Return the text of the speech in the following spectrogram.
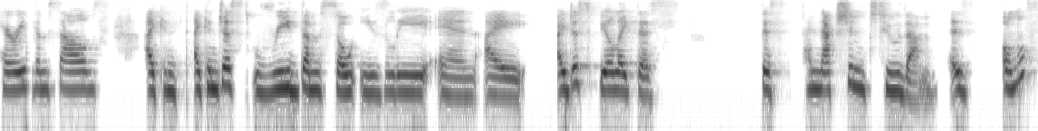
carry themselves. I can I can just read them so easily and I I just feel like this this connection to them is almost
